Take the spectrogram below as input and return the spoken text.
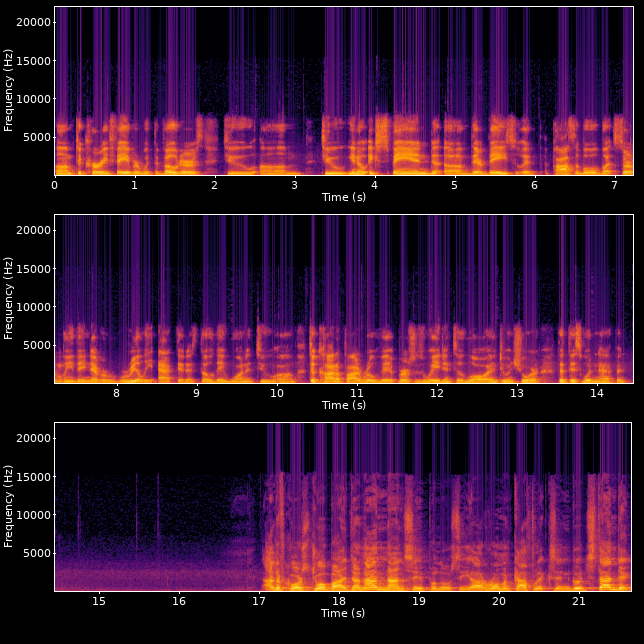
um, to curry favor with the voters, to um, to you know expand um, their base if possible, but certainly they never really acted as though they wanted to um, to codify Roe versus Wade into law and to ensure that this wouldn't happen. And of course, Joe Biden and Nancy Pelosi are Roman Catholics in good standing.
